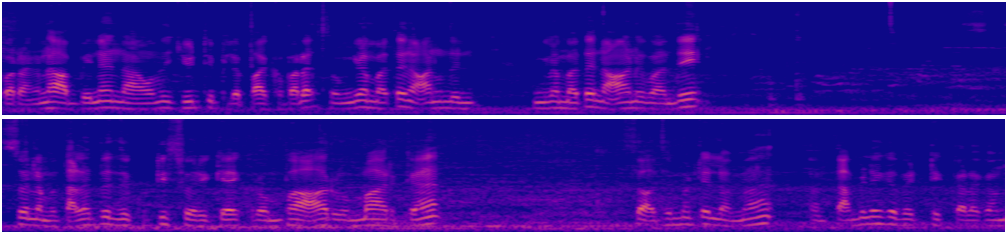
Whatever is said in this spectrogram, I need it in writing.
போகிறாங்கன்னா அப்படின்னா நான் வந்து யூடியூப்பில் பார்க்க போகிறேன் ஸோ உங்களை மாதிரி நானும் வந்து உங்களை மாதிரி நானும் வந்து ஸோ நம்ம தளபதி குட்டி ஸ்டோரி கேட்க ரொம்ப ஆர்வமாக இருக்கேன். ஸோ அது மட்டும் இல்லாமல் தமிழக வெற்றி கழகம்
